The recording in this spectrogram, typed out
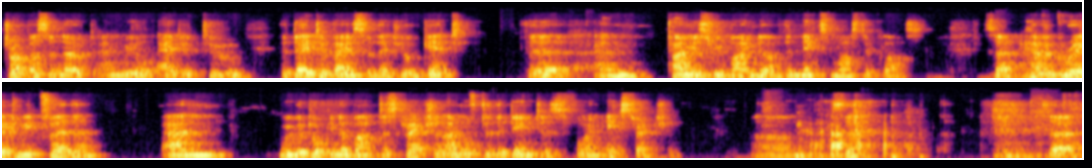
drop us a note and we'll add it to the database so that you'll get the um, timeless reminder of the next masterclass. So have a great week further. And we were talking about distraction. I'm off to the dentist for an extraction. Um, so, so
